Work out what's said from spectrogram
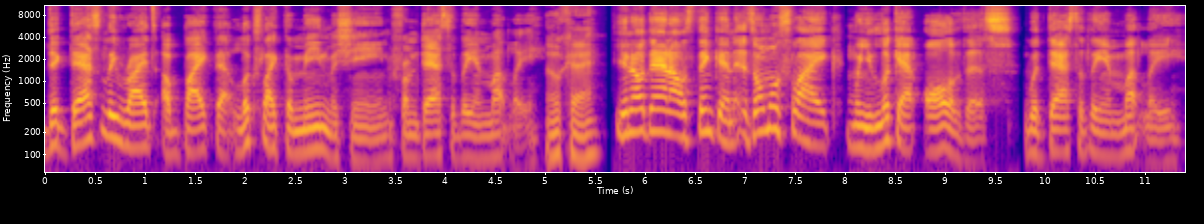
Dick Dastardly rides a bike that looks like the Mean Machine from Dastardly and Muttley. Okay. You know, Dan, I was thinking it's almost like when you look at all of this with Dastardly and Muttley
